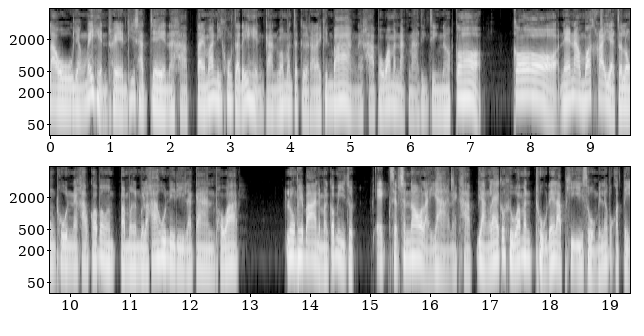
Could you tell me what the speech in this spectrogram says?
เรายังไม่เห็นเทรนที่ชัดเจนนะครับไตรมาสนี้คงจะได้เห็นกันว่ามันจะเกิดอะไรขึ้นบ้างนะครับเพราะว่ามันหนักหนาจริงๆเนาะก็ก็แนะนำว่าใครอยากจะลงทุนนะครับ ก็ประเมินประเมินมูลค่าหุ้นดีๆละกัน เพราะว่าโรงพยาบาลเนี่ยมันก็มีจุด exceptional หลายอย่างนะครับ อย่างแรกก็คือว่ามันถูกได้รับ PE สูงเป็นเรื่องปกติ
